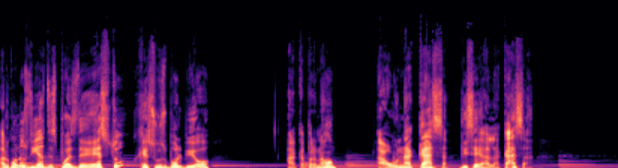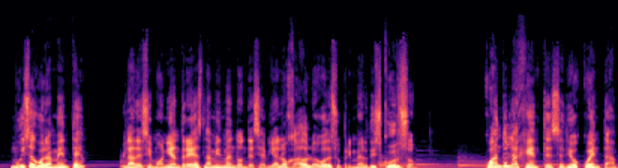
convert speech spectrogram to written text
Algunos días después de esto, Jesús volvió a Capernaum, a una casa, dice a la casa. Muy seguramente la de Simón y Andrés, la misma en donde se había alojado luego de su primer discurso. Cuando la gente se dio cuenta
